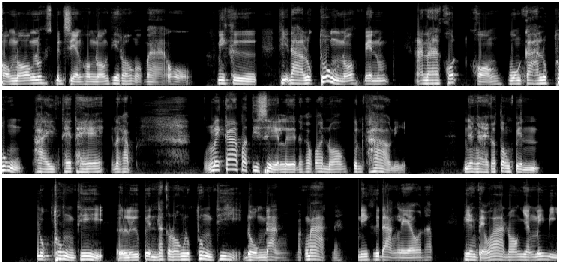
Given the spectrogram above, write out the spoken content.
ของน้องเนาะเป็นเสียงของน้องที่ร้องออกมา โอ้โหนี่คือธิดาลูกทุ่งเนาะเป็นอนาคตของวงการลูกทุ่งไทยแท้ๆนะครับ ไม่กล้าปฏิเสธเลยนะครับ ว่าน้องต้นข้าวนี้ ยังไงก็ต้องเป็นลูกทุ่งที่หรือเป็นนักร้องลูกทุ่งที่โด่งดังมากๆนะนี่คือดังแล้วนะครับ เพียงแต่ว่าน้องยังไม่มี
